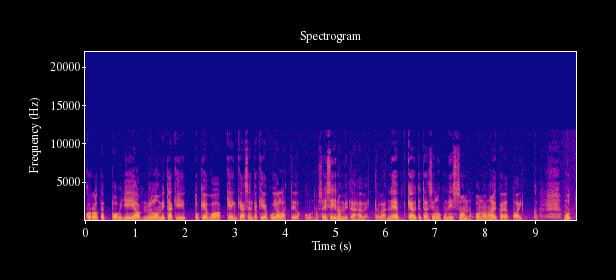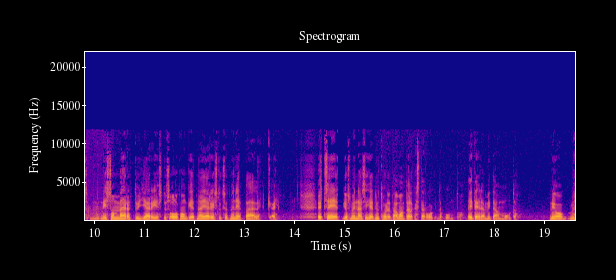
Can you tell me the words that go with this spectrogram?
korotepohjia milloin mitäkin tukevaa kenkää sen takia, kun jalat ei ole kunnossa. Ei siinä ole mitään hävettävää. Ne käytetään silloin, kun niissä on, on, on aika ja paikka. Mutta niissä on määrätty järjestys, olkoonkin, että nämä järjestykset menee päällekkäin. Et se, että jos mennään siihen, että nyt hoidetaan vain pelkästään ruokintakuntoa, ei tehdä mitään muuta, niin on,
